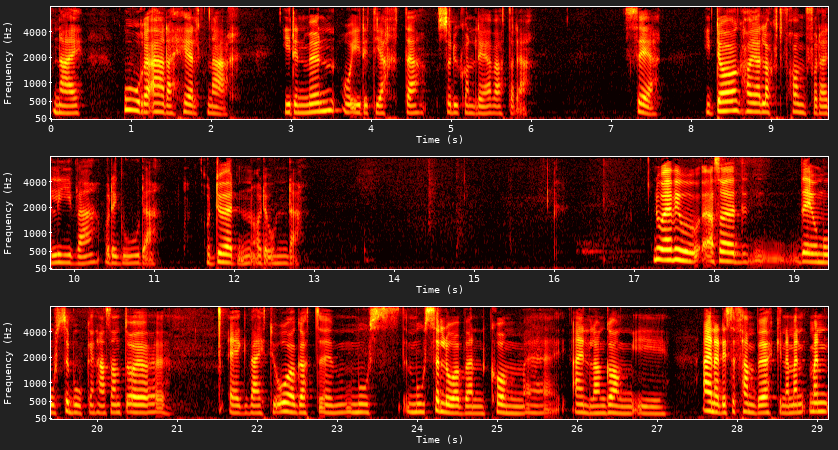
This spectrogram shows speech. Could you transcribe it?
Nei, ordet er deg helt nær, i din munn og i ditt hjerte, så du kan leve etter det. Se, i dag har jeg lagt fram for deg livet og det gode, og døden og det onde. Nå er vi jo Altså, det er jo Moseboken her, sant, og jeg veit jo òg at eh, Mos, Moseloven kom eh, en eller annen gang i en av disse fem bøkene, men, men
